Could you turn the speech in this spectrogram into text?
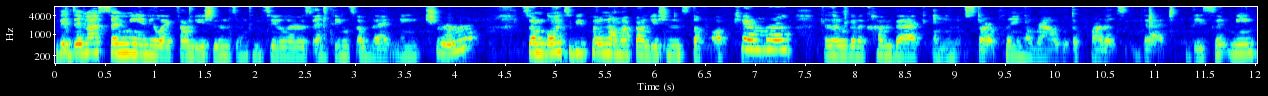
they did not send me any like foundations and concealers and things of that nature. So I'm going to be putting on my foundation and stuff off camera and then we're going to come back and start playing around with the products that they sent me.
